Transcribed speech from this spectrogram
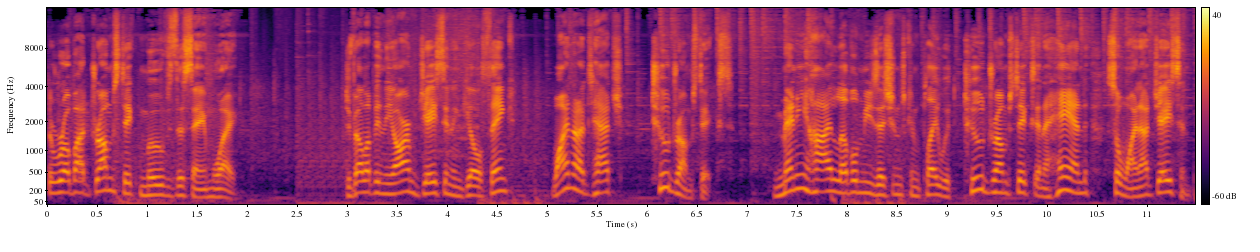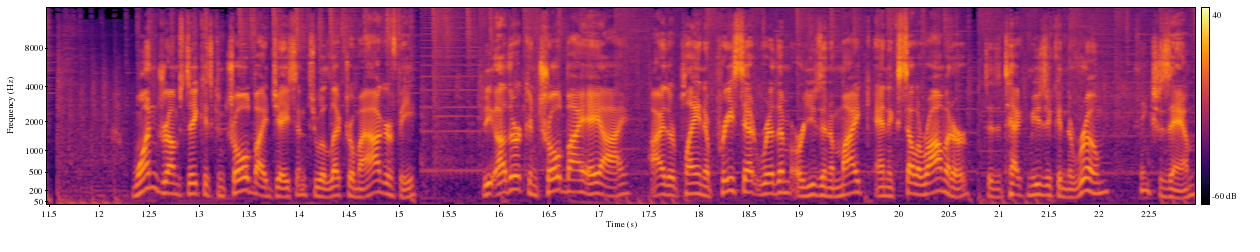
the robot drumstick moves the same way. Developing the arm, Jason and Gil think, why not attach two drumsticks? Many high level musicians can play with two drumsticks in a hand, so why not Jason? One drumstick is controlled by Jason through electromyography, the other controlled by AI, either playing a preset rhythm or using a mic and accelerometer to detect music in the room, think Shazam,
